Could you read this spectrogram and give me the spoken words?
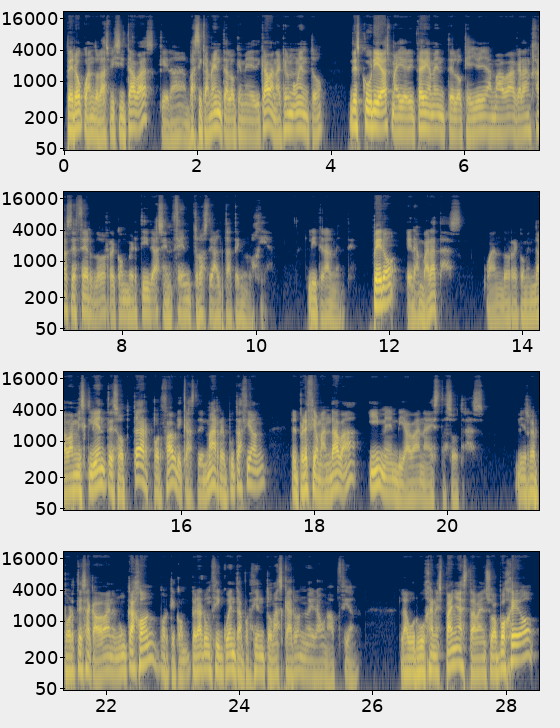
Pero cuando las visitabas, que era básicamente a lo que me dedicaba en aquel momento, descubrías mayoritariamente lo que yo llamaba granjas de cerdo reconvertidas en centros de alta tecnología literalmente. Pero eran baratas. Cuando recomendaba a mis clientes optar por fábricas de más reputación, el precio mandaba y me enviaban a estas otras. Mis reportes acababan en un cajón porque comprar un 50% más caro no era una opción. La burbuja en España estaba en su apogeo,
